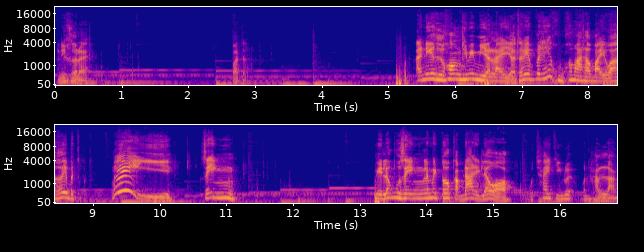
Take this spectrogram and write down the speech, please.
อันนี้คืออะไร วัดอะอันนี้คือห้องที่ไม่มีอะไรเหรอจะไม่ไม่ได้ขุมเข้ามาทำไมวะ เฮ้ยมันเฮ้ยซิงเห็นแล้วกูซิงแล้วไม่โตกลับด้านอีกแล้วเหรอโอ้ใช่จริงด้วย มันหันหลัง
